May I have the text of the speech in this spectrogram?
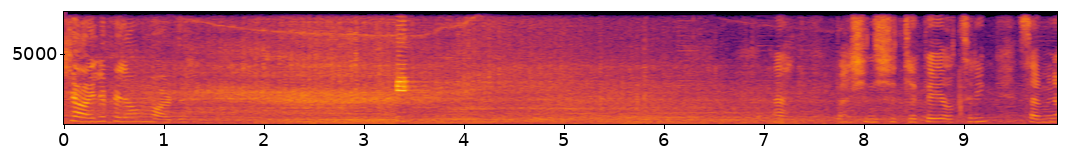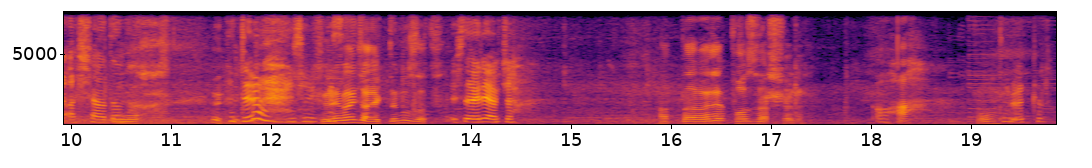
iki aile falan vardı. Heh, ben şimdi şu tepeye oturayım. Sen beni aşağıdan Oh. Değil mi? Çok bence ayaklarını uzat. İşte öyle yapacağım. Hatta böyle poz ver şöyle. Oha. Tamam. Dur bakalım.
